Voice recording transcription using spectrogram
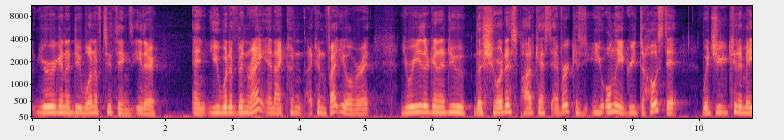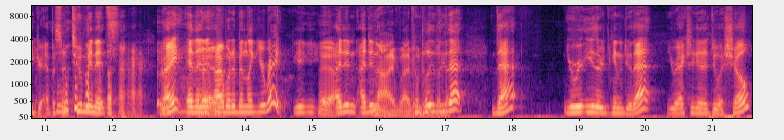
you were gonna do one of two things, either, and you would have been right, and I couldn't I couldn't fight you over it. You were either gonna do the shortest podcast ever because you only agreed to host it, which you could have made your episode two minutes, right? And then Yeah, yeah. I would have been like, "You're right." You, you, Yeah. I didn't. I didn't Nah, I- I wouldn't have completely done do that. that. That you were either gonna do that, you were actually gonna do a show,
